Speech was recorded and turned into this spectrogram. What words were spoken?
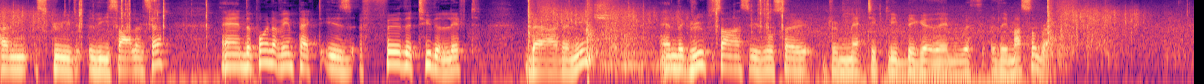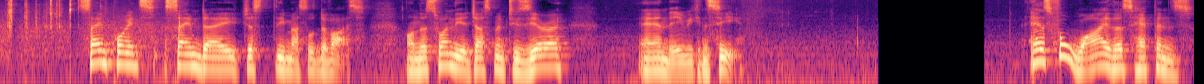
unscrewed the silencer and the point of impact is further to the left about an inch and the group size is also dramatically bigger than with the muzzle brake. Same points, same day, just the muzzle device. On this one the adjustment to zero and there we can see. As for why this happens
